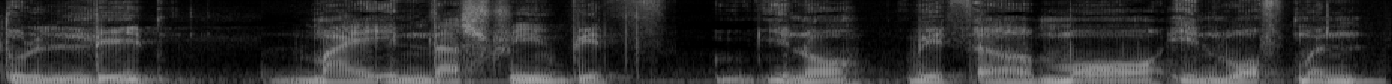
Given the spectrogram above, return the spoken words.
to lead my industry with, you know, with uh, more involvement.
